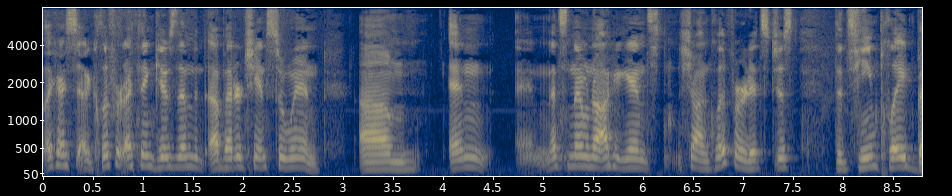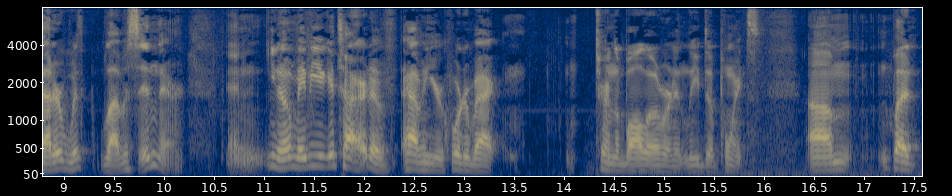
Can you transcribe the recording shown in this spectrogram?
like I said, Clifford I think gives them a better chance to win. Um, and and that's no knock against Sean Clifford. It's just the team played better with Levis in there. And you know, maybe you get tired of having your quarterback turn the ball over and it lead to points. Um, but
